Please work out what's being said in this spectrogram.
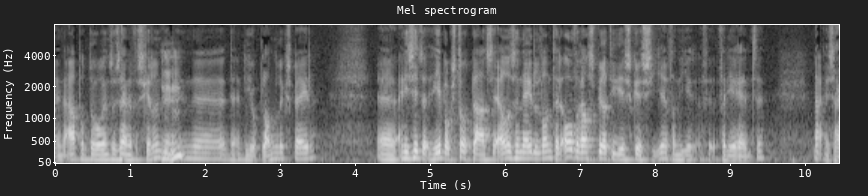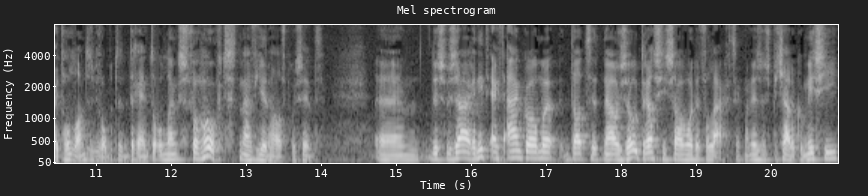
en Apeldoorn. Zo zijn er verschillende Mhm. in, eh, de- die ook landelijk spelen. Eh, en die, zitten, die hebben ook stortplaatsen elders in Nederland. En overal speelt die discussie hè, van, die, van die rente. Nou, in Zuid-Holland is bijvoorbeeld de rente onlangs verhoogd naar 4,5 procent. Ehm, dus we zagen niet echt aankomen dat het nou zo drastisch zou worden verlaagd. Zeg maar. Er is een speciale commissie,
